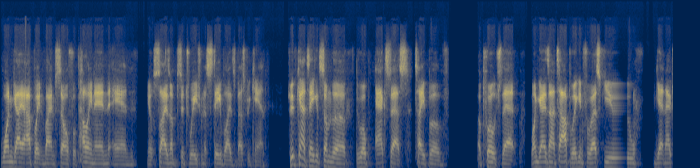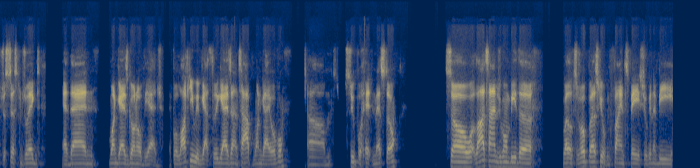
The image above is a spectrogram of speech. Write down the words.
one guy operating by himself, rappelling in and you know sizing up the situation to stabilize the best we can. So we've kind of taken some of the, the rope access type of approach that one guy's on top rigging for rescue, getting extra systems rigged, and then one guy's going over the edge. If we're lucky, we've got three guys on top, one guy over. Um, super hit and miss though. So a lot of times we're going to be the whether it's a rope rescue or confined space, you're going to be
